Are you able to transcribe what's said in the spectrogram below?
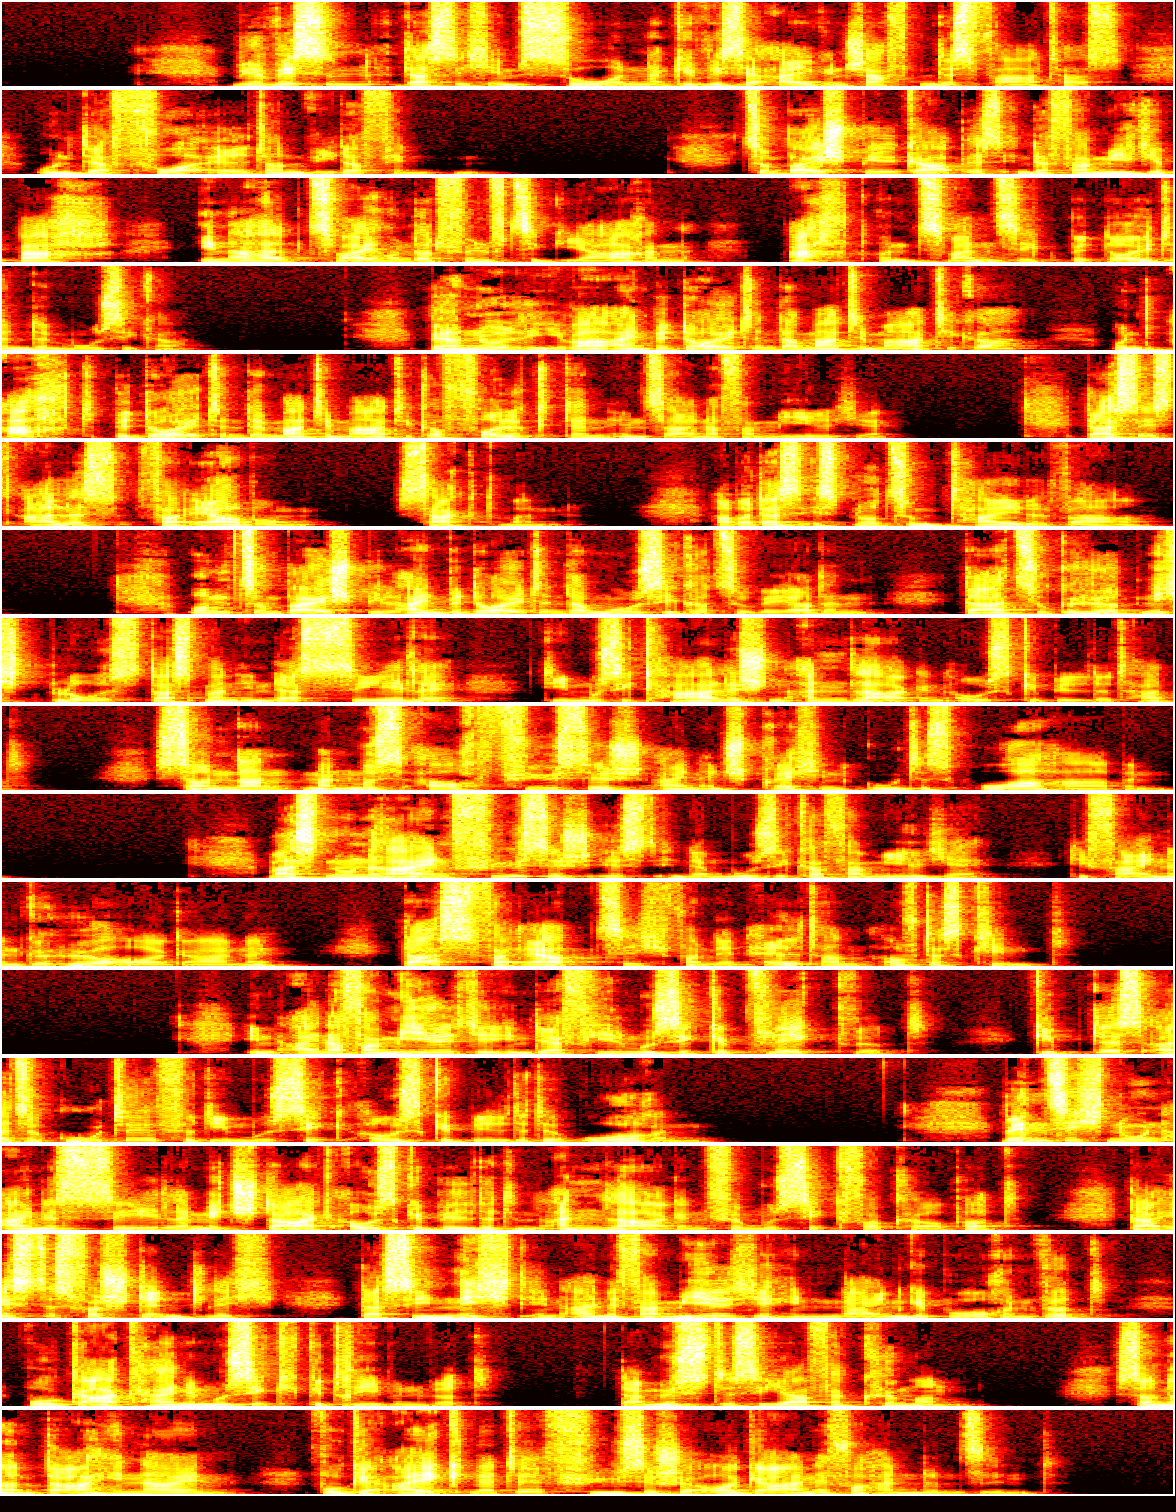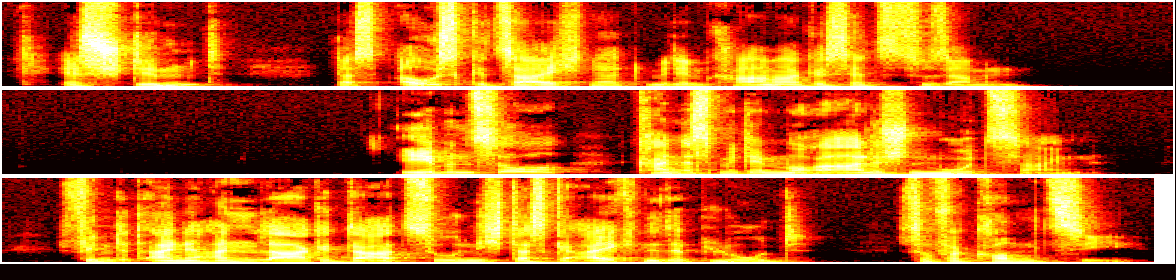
Wir wissen, dass sich im Sohn gewisse Eigenschaften des Vaters und der Voreltern wiederfinden. Zum Beispiel gab es in der Familie Bach innerhalb 250 Jahren 28 bedeutende Musiker. Bernoulli war ein bedeutender Mathematiker und acht bedeutende Mathematiker folgten in seiner Familie. Das ist alles Vererbung, sagt man. Aber das ist nur zum Teil wahr. Um zum Beispiel ein bedeutender Musiker zu werden, dazu gehört nicht bloß, dass man in der Seele die musikalischen Anlagen ausgebildet hat, sondern man muss auch physisch ein entsprechend gutes Ohr haben. Was nun rein physisch ist in der Musikerfamilie, die feinen Gehörorgane, das vererbt sich von den Eltern auf das Kind. In einer Familie, in der viel Musik gepflegt wird, gibt es also gute, für die Musik ausgebildete Ohren. Wenn sich nun eine Seele mit stark ausgebildeten Anlagen für Musik verkörpert, da ist es verständlich, dass sie nicht in eine Familie hineingeboren wird, wo gar keine Musik getrieben wird. Da müsste sie ja verkümmern, sondern da hinein, wo geeignete physische Organe vorhanden sind. Es stimmt, das ausgezeichnet mit dem Karma-Gesetz zusammen. Ebenso kann es mit dem moralischen Mut sein. Findet eine Anlage dazu nicht das geeignete Blut, so verkommt sie.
